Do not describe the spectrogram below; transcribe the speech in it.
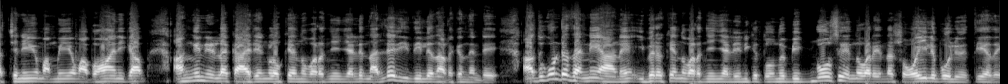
അച്ഛനെയും അമ്മയും അപമാനിക്കാം. അങ്ങനെയുള്ള കാര്യങ്ങളൊക്കെ എന്ന് പറഞ്ഞു കഴിഞ്ഞാൽ നല്ല രീതിയിൽ നടക്കുന്നുണ്ട്. അതുകൊണ്ട് തന്നെയാണ് ഇവരൊക്കെ എന്ന് പറഞ്ഞു കഴിഞ്ഞാൽ എനിക്ക് തോന്നുന്നു ബിഗ് ബോസ് എന്ന് പറയുന്ന ഷോയിൽ പോലും എത്തിയത്.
